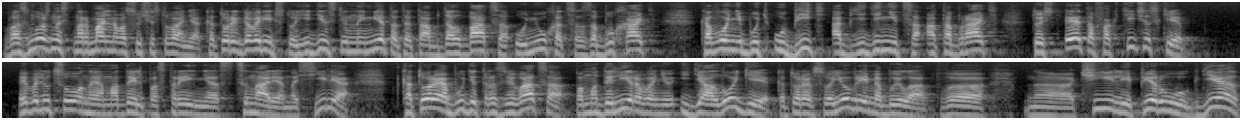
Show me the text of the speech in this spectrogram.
возможность нормального существования, который говорит, что единственный метод это обдолбаться, унюхаться, забухать, кого-нибудь убить, объединиться, отобрать, то есть это фактически эволюционная модель построения сценария насилия, которая будет развиваться по моделированию идеологии, которая в свое время была в Чили, Перу, где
